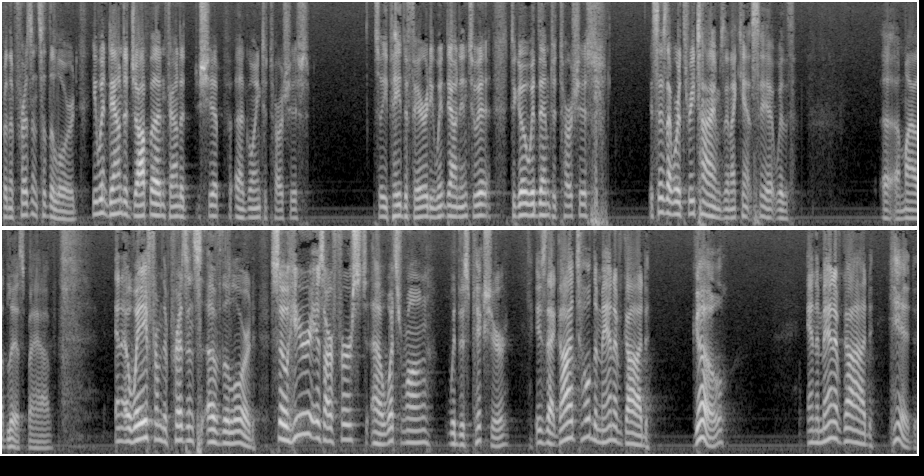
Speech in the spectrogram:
from the presence of the Lord. He went down to Joppa and found a ship uh, going to Tarshish. So he paid the fare and he went down into it to go with them to Tarshish. It says that word three times, and I can't say it with a, a mild lisp I have. And away from the presence of the Lord. So here is our first uh, what's wrong with this picture is that God told the man of God, go, and the man of God hid,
